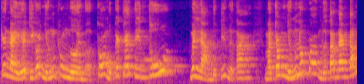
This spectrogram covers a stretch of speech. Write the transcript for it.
Cái này chỉ có những con người mà có một cái trái tim thú mới làm được với người ta. Mà trong những lúc đó, người ta đang đánh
